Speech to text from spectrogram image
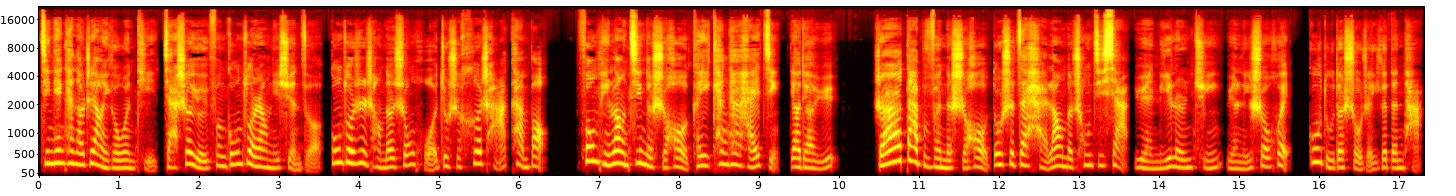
今天看到这样一个问题：假设有一份工作让你选择，工作日常的生活就是喝茶看报，风平浪静的时候可以看看海景，钓钓鱼。然而大部分的时候都是在海浪的冲击下，远离人群，远离社会，孤独的守着一个灯塔。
